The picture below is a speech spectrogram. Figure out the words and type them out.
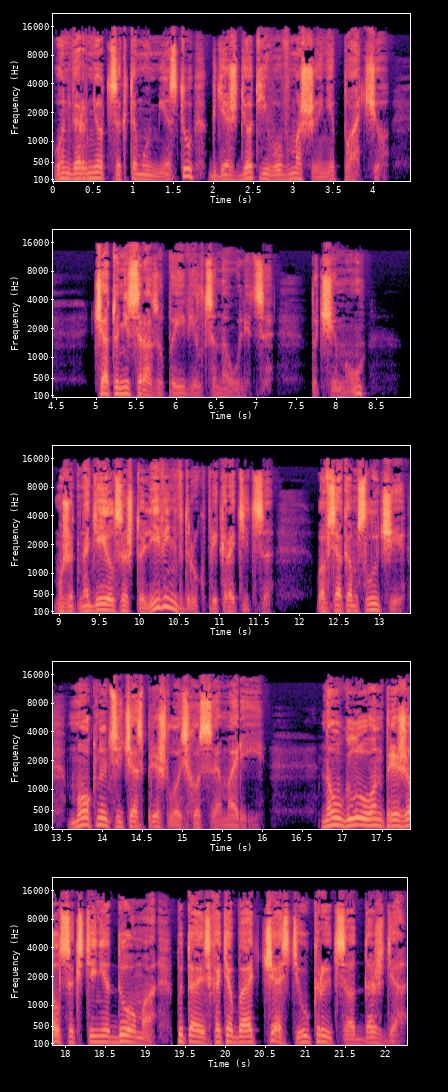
он вернется к тому месту, где ждет его в машине Пачо. Чато не сразу появился на улице. Почему? Может, надеялся, что ливень вдруг прекратится — во всяком случае, мокнуть сейчас пришлось Хосе Марии. На углу он прижался к стене дома, пытаясь хотя бы отчасти укрыться от дождя.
